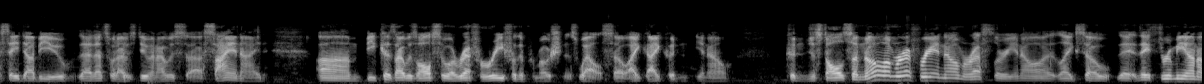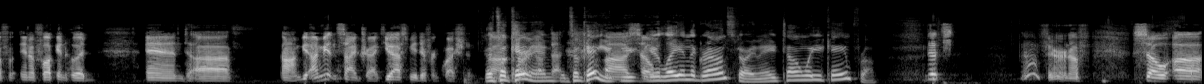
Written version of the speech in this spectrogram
SAW. That's what I was doing. I was uh, cyanide um, because I was also a referee for the promotion as well. So I, I couldn't you know couldn't just all of a sudden, oh, I'm a referee and now I'm a wrestler, you know, like, so they, they threw me on a, in a fucking hood and, uh, I'm, I'm getting sidetracked. You asked me a different question. It's uh, okay, man. It's okay. You're, uh, you're, so, you're, laying the ground story, man. You're telling where you came from. That's oh, fair enough. So uh,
